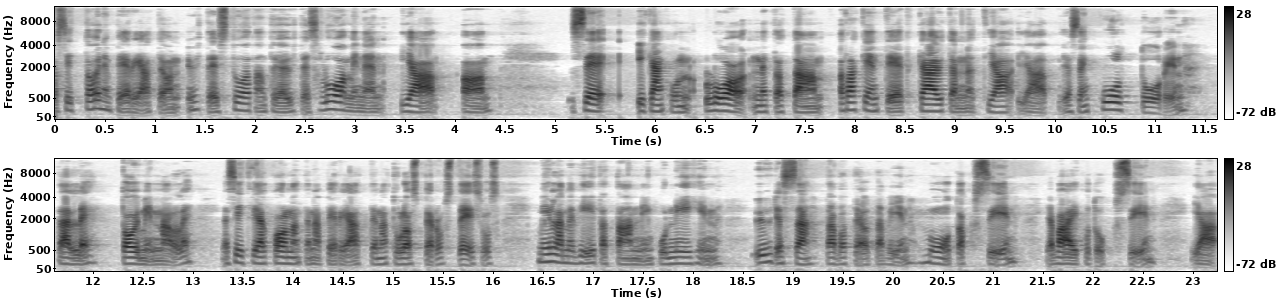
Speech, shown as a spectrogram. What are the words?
Sitten toinen periaate on yhteistuotanto ja yhteisluominen ja se ikään kuin luo ne tota, rakenteet, käytännöt ja, ja, ja sen kulttuurin tälle toiminnalle. Ja sitten vielä kolmantena periaatteena tulosperusteisuus, millä me viitataan niin kuin niihin yhdessä tavoiteltaviin muutoksiin ja vaikutuksiin. Ja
